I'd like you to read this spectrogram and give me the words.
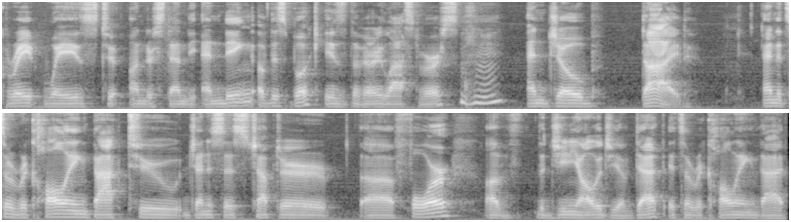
great ways to understand the ending of this book is the very last verse. Mm-hmm. And Job died. And it's a recalling back to Genesis chapter uh, 4 of the genealogy of death. It's a recalling that,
